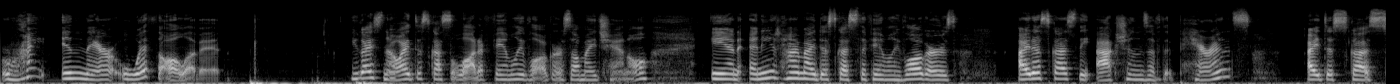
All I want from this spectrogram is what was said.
right in there with all of it. You guys know I discuss a lot of family vloggers on my channel. And anytime I discuss the family vloggers, I discuss the actions of the parents. I discuss,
